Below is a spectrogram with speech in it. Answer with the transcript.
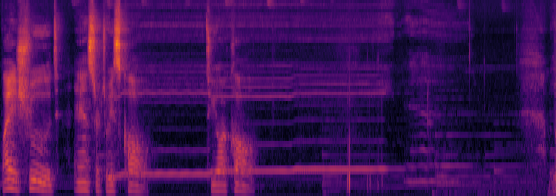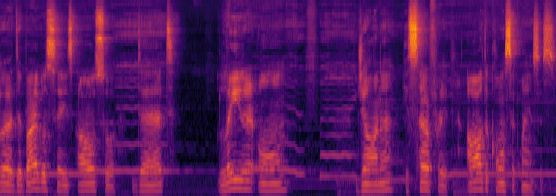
Why should answer to his call, to your call? But the Bible says also that later on, Jonah he suffered all the consequences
